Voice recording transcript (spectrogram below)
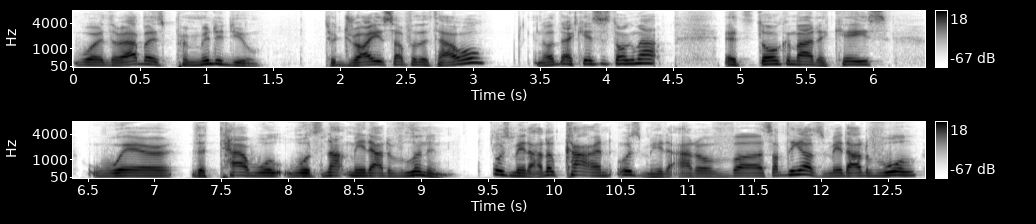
where the rabbis permitted you to dry yourself with a towel, you know what that case is talking about? It's talking about a case where the towel was not made out of linen. It was made out of cotton. It was made out of uh, something else, made out of wool.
